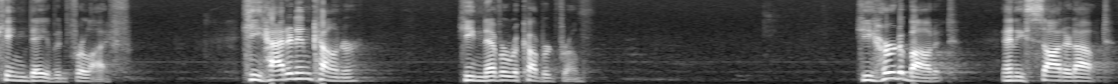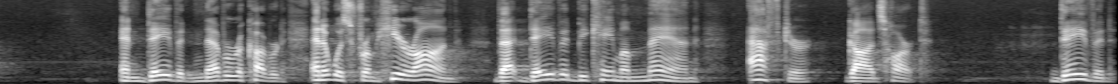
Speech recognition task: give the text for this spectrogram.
King David for life. He had an encounter he never recovered from. He heard about it and he sought it out. And David never recovered. And it was from here on that David became a man after God's heart. David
